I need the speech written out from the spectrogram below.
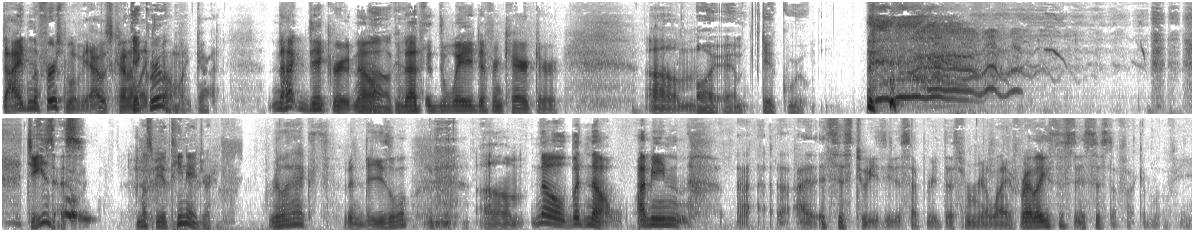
died in the first movie, I was kind of like, Groot? oh my god, not Dick Groot. No, Oh, okay. that's a way different character. Um, I am Dick Root. Jesus, must be a teenager. relax, Vin Diesel. um, no, but no. I mean, I, I, it's just too easy to separate this from real life, right? Like it's just it's just a fucking movie.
